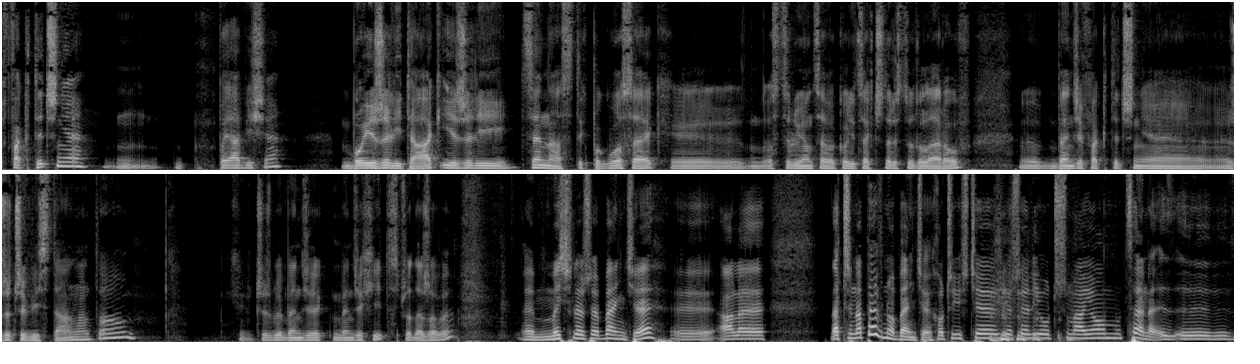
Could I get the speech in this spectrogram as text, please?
faktycznie mm, pojawi się? Bo jeżeli tak, jeżeli cena z tych pogłosek yy, oscylująca w okolicach 400 dolarów yy, będzie faktycznie rzeczywista, no to czyżby będzie, będzie hit sprzedażowy? Myślę, że będzie, yy, ale znaczy na pewno będzie. Oczywiście, jeżeli utrzymają cenę. Yy,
